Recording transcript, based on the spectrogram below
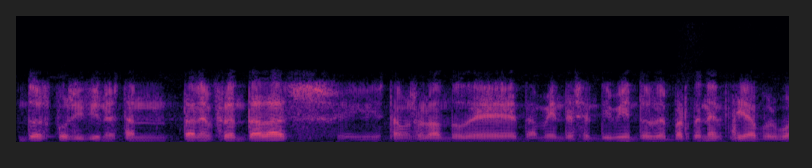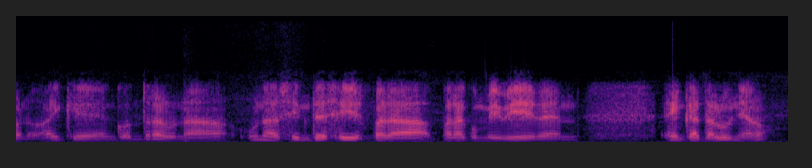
dos posiciones tan tan enfrentadas y estamos hablando de también de sentimientos de pertenencia pues bueno hay que encontrar una una síntesis para para convivir en en Cataluña no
